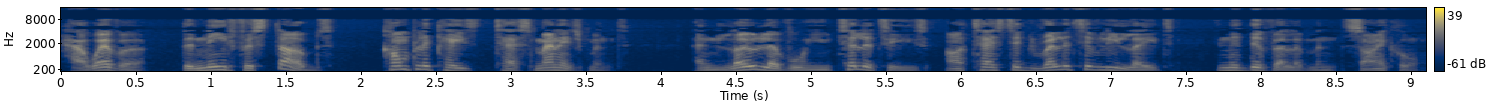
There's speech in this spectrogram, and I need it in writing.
However, the need for stubs complicates test management, and low-level utilities are tested relatively late in the development cycle.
